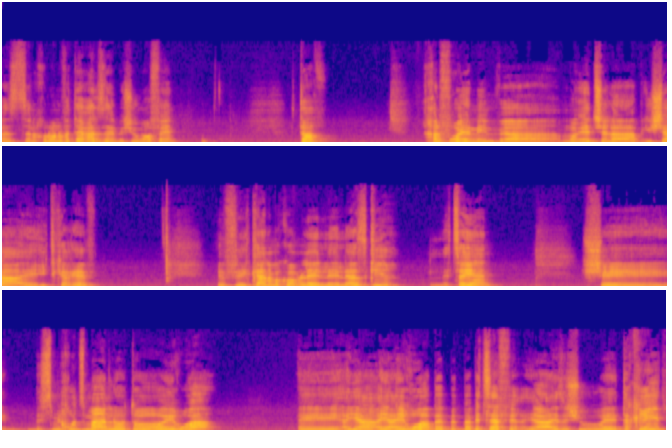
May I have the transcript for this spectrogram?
אז אנחנו לא נוותר על זה בשום אופן. טוב, חלפו הימים והמועד של הפגישה אה, התקרב, וכאן המקום להזכיר, לציין, שבסמיכות זמן לאותו אירוע אה, היה, היה אירוע בבית ספר, היה איזשהו אה, תקרית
